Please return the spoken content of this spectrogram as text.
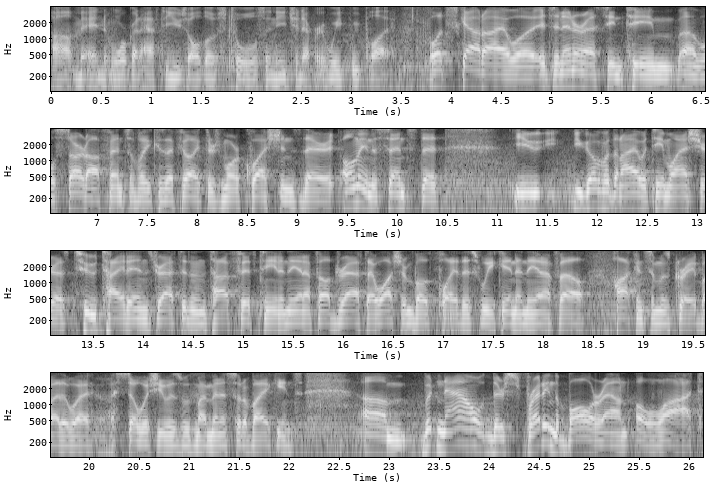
um, and we're going to have to use all those tools in each and every week we play. Well, let's scout Iowa. It's an interesting team. Uh, we'll start offensively because I feel like there's more questions there, only in the sense that you you go with an Iowa team last year as two tight ends drafted in the top 15 in the NFL draft. I watched them both play this weekend in the NFL. Hockenson was great, by the way. I still wish he was with my Minnesota Vikings. Um, but now they're spreading the ball around a lot,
